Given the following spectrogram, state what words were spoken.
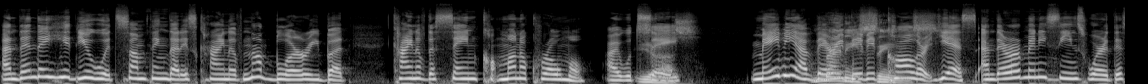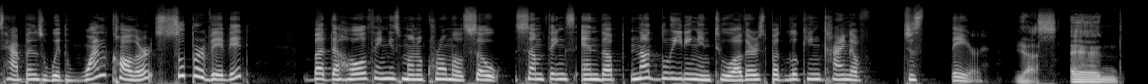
and then they hit you with something that is kind of not blurry but kind of the same co- monochromal i would say Yes. maybe a very Many vivid scenes. color yes and there are many scenes where this happens with one color super vivid but the whole thing is monochromal so some things end up not bleeding into others but looking kind of just there Yes. And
